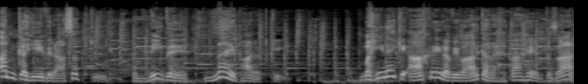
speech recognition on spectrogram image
अनकही विरासत की उम्मीदें नए भारत की महीने के आखिरी रविवार का रहता है इंतजार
